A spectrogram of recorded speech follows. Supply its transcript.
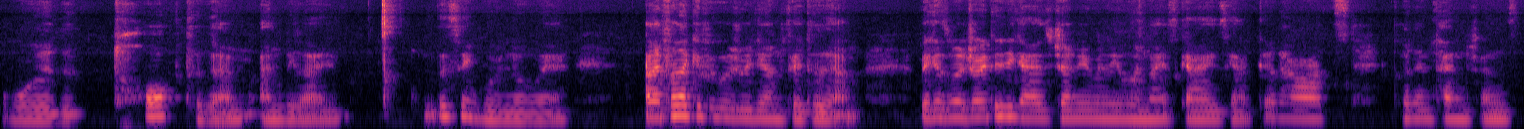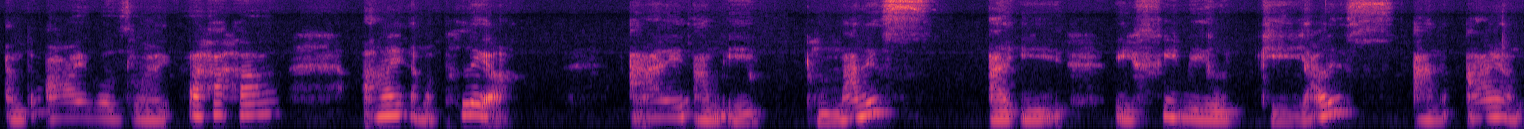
would talk to them and be like, this ain't going nowhere. And I felt like if it was really unfair to them, because majority of the guys genuinely were nice guys, they had good hearts, good intentions, and I was like, ah, ha, I am a player. I am a manis, i.e., a female Gyalis, and I am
